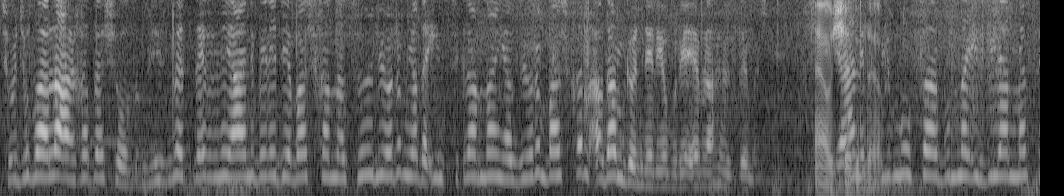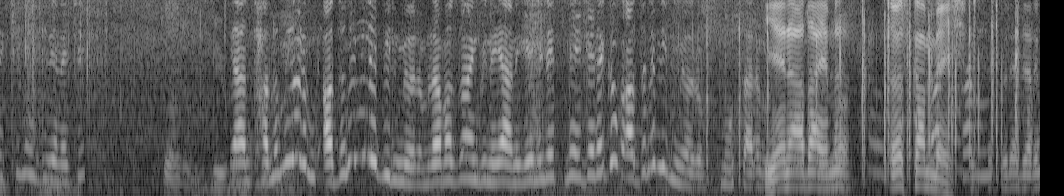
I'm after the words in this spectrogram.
Çocuklarla arkadaş oldum. Hizmetlerini yani belediye başkanına söylüyorum ya da Instagram'dan yazıyorum. Başkan adam gönderiyor buraya Emrah Özdemir. yani bir muhtar bununla ilgilenmezse kim ilgilenecek? Yani tanımıyorum, adını bile bilmiyorum Ramazan günü yani yemin etmeye gerek yok adını bilmiyorum muhtarım. Yeni adayımız Özkan Bey. Teşekkür ederim.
